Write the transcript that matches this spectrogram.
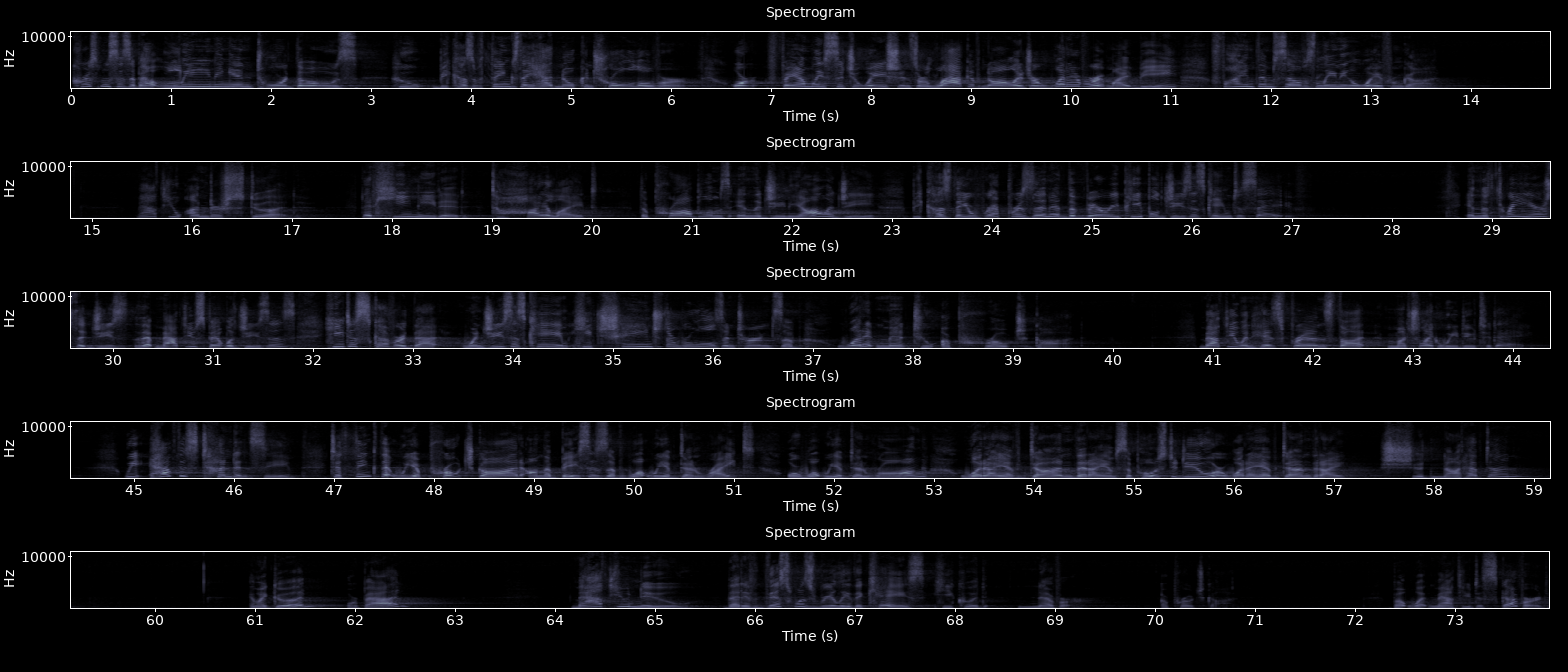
Christmas is about leaning in toward those who, because of things they had no control over, or family situations or lack of knowledge or whatever it might be, find themselves leaning away from God. Matthew understood that he needed to highlight the problems in the genealogy because they represented the very people Jesus came to save. In the three years that, Jesus, that Matthew spent with Jesus, he discovered that when Jesus came, he changed the rules in terms of what it meant to approach God. Matthew and his friends thought much like we do today. We have this tendency to think that we approach God on the basis of what we have done right or what we have done wrong, what I have done that I am supposed to do, or what I have done that I should not have done? Am I good or bad? Matthew knew that if this was really the case, he could never approach God. But what Matthew discovered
